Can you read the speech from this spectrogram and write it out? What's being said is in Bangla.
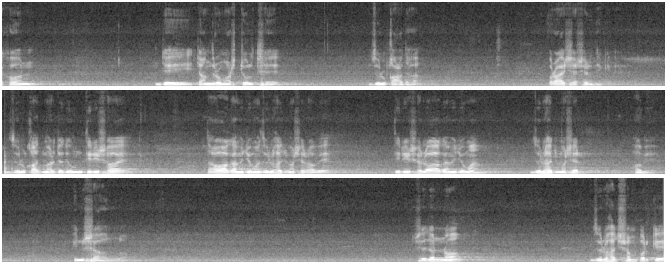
এখন যেই চান্দ্রমাস চলছে, জুলকাদা, প্রায় শেষের দিকে। জুলকাদমার যদি উনতিরিশ হয়, তাও আগামী জমা জুলহজ মাসের হবে। তিরিশ হলেও আগামী জমা জুলহজ মাসের হবে, ইনশাআল্লাহ। সেজন্য জুলহজ সম্পর্কে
